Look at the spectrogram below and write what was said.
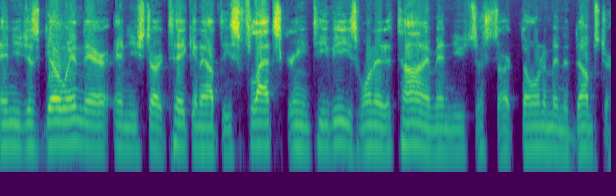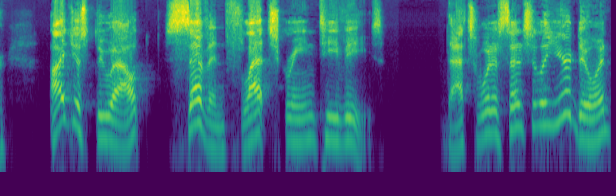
and you just go in there and you start taking out these flat screen TVs one at a time, and you just start throwing them in the dumpster. I just threw out seven flat screen TVs. That's what essentially you're doing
